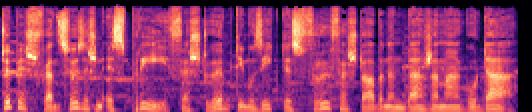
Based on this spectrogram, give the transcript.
Typisch französischen Esprit verströmt die Musik des früh verstorbenen Benjamin Godard,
